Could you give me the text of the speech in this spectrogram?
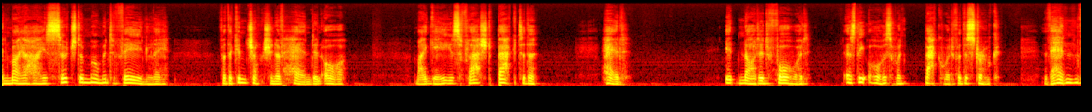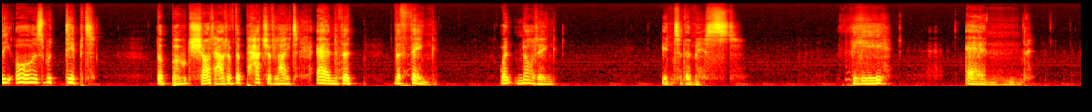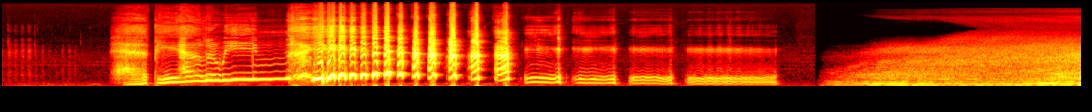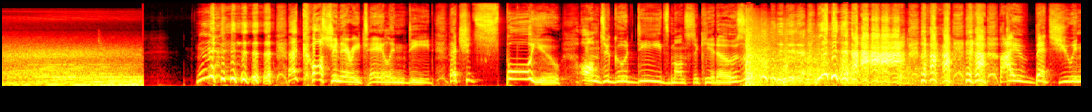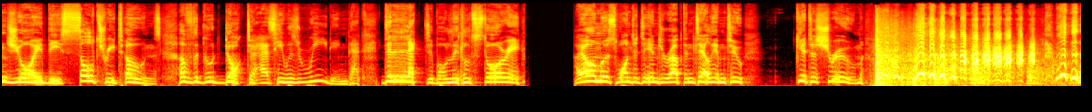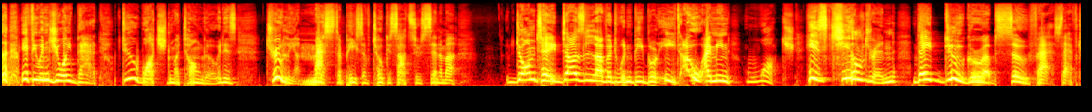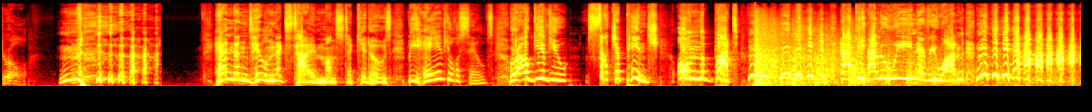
and my eyes searched a moment vainly for the conjunction of hand and oar. My gaze flashed back to the head. It nodded forward as the oars went backward for the stroke. Then the oars were dipped. The boat shot out of the patch of light, and the the thing went nodding into the mist. The end. Happy Halloween! a cautionary tale indeed that should spur you on to good deeds, monster kiddos. I bet you enjoyed the sultry tones of the good doctor as he was reading that delectable little story. I almost wanted to interrupt and tell him to get a shroom. if you enjoyed that, do watch Matango. It is truly a masterpiece of tokusatsu cinema. Dante does love it when people eat. Oh, I mean, watch. His children, they do grow up so fast after all. and until next time, monster kiddos, behave yourselves, or I'll give you such a pinch on the butt. Happy Halloween, everyone!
